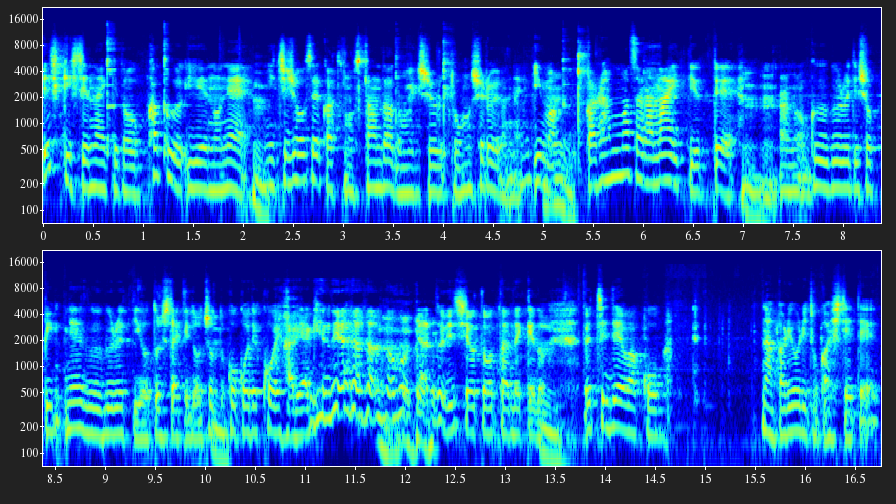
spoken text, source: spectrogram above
意識してないけど各家のね、うん。日常生活のスタンダードも一応ると面白いよね。今、うん。ガラムマサラないって言って、うんうん。あの Google でショッピングね Google って言おうとしたけどちょっとここで声張り上げるの嫌だなと思って後にしようと思ったんだけど、ううんちではこうなんか料理とかしてて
